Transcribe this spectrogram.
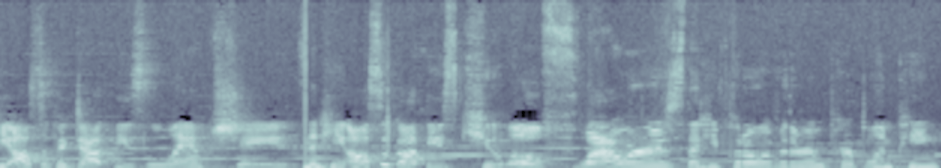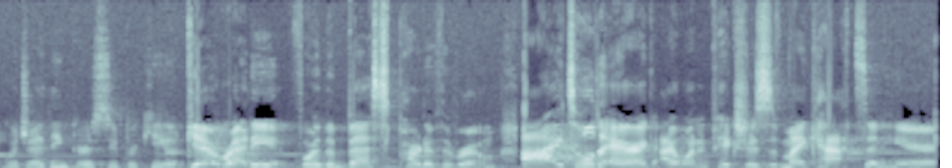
He also picked out these lampshades. And then he also got these cute little flowers that he put all over the room, purple and pink, which I think are super cute. Get ready for the best part of the room. I told Eric I wanted pictures of my cats in here,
